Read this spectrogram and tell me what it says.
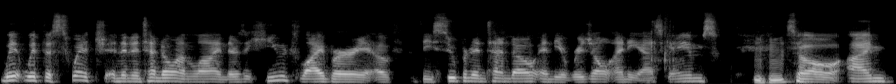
with with the Switch and the Nintendo Online, there's a huge library of the Super Nintendo and the original NES games. hmm So I'm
